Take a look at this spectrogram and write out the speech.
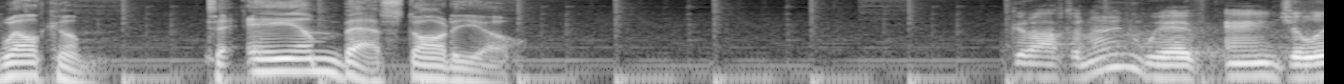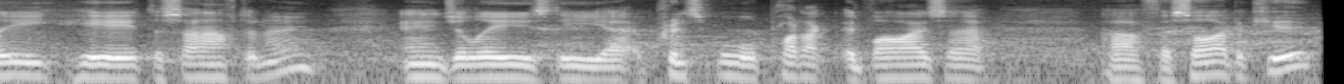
Welcome to AM Best Audio. Good afternoon. We have Anjali here this afternoon. Anjali is the uh, Principal Product Advisor uh, for CyberCube.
